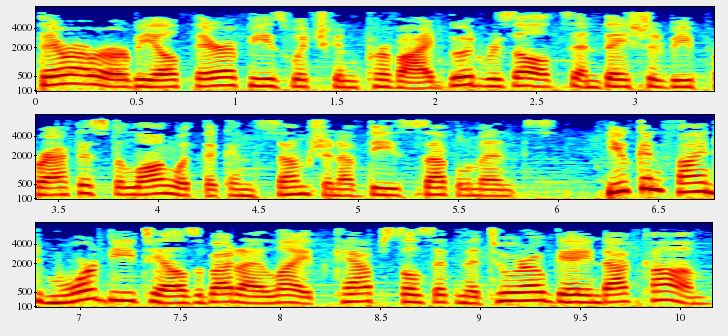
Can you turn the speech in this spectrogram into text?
There are herbal therapies which can provide good results and they should be practiced along with the consumption of these supplements. You can find more details about I-Lite capsules at naturogain.com.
